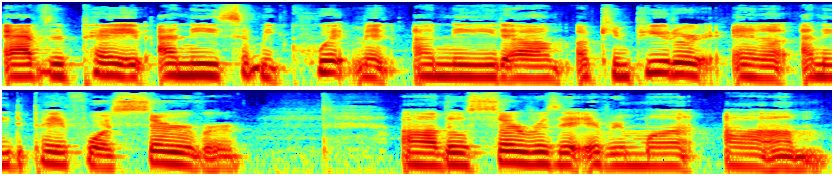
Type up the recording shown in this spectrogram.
I have to pay. I need some equipment. I need um, a computer and a, I need to pay for a server. Uh, those servers that every month. Um,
